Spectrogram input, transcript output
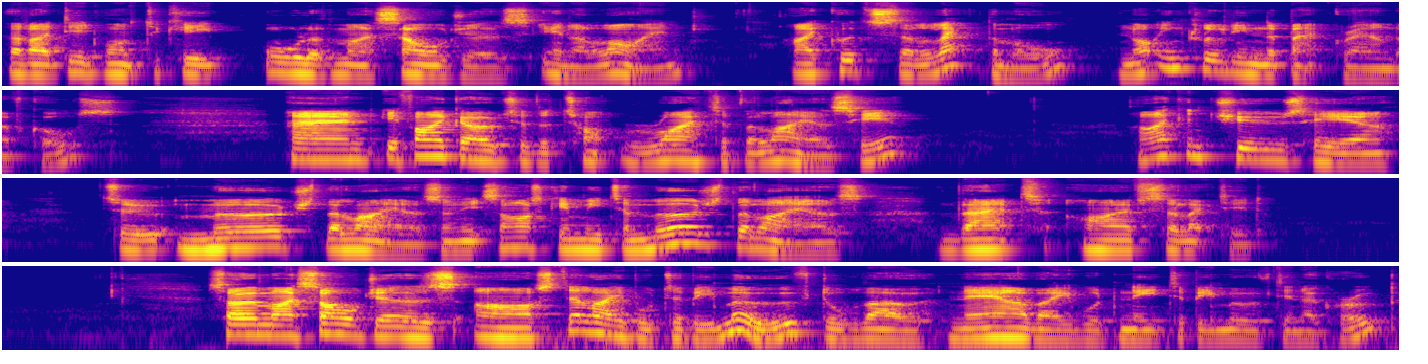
that I did want to keep all of my soldiers in a line, I could select them all, not including the background of course, and if I go to the top right of the layers here, I can choose here to merge the layers and it's asking me to merge the layers that I've selected. So my soldiers are still able to be moved, although now they would need to be moved in a group.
